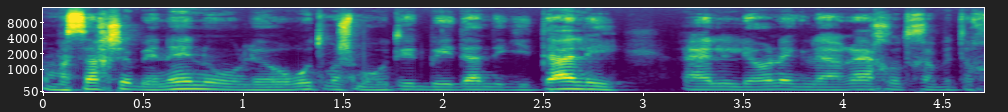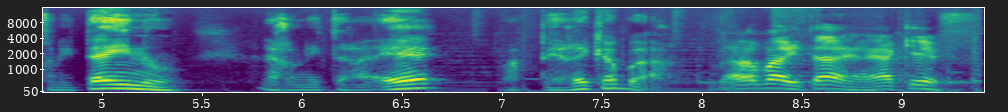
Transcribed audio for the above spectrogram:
המסך שבינינו להורות משמעותית בעידן דיגיטלי. היה לי לעונג לארח אותך בתוכניתנו. אנחנו נתראה בפרק הבא. תודה רבה, איתי, היה כיף.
